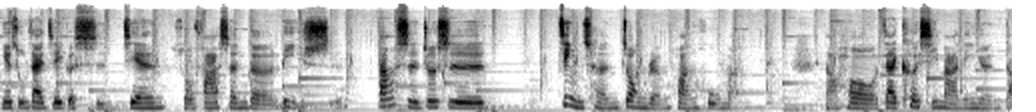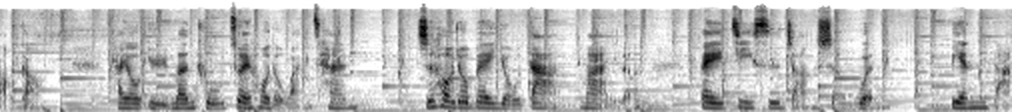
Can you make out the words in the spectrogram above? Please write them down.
耶稣在这个时间所发生的历史。当时就是进城众人欢呼嘛，然后在克西马尼园祷告，还有与门徒最后的晚餐之后，就被犹大卖了，被祭司长审问、鞭打、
